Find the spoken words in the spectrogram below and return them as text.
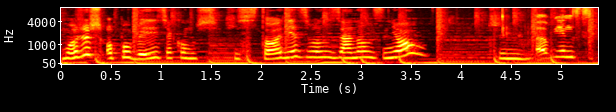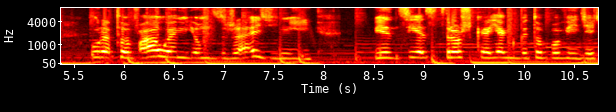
Możesz opowiedzieć jakąś historię związaną z nią? A więc uratowałem ją z rzeźni. Więc jest troszkę, jakby to powiedzieć,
